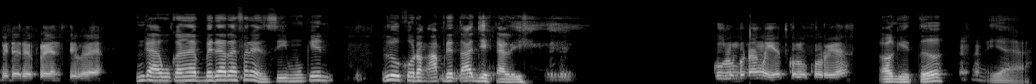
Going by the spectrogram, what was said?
Beda referensi lah ya. Enggak, bukannya beda referensi, mungkin lu kurang update aja kali. Gue belum pernah lihat kalau Korea. Oh gitu. Ya,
